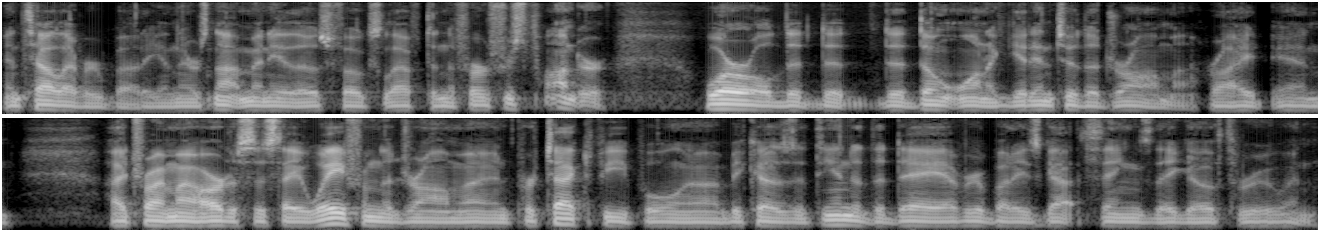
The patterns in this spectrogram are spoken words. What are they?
and tell everybody. And there's not many of those folks left in the first responder world that, that, that don't want to get into the drama, right? And I try my hardest to stay away from the drama and protect people uh, because at the end of the day, everybody's got things they go through, and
